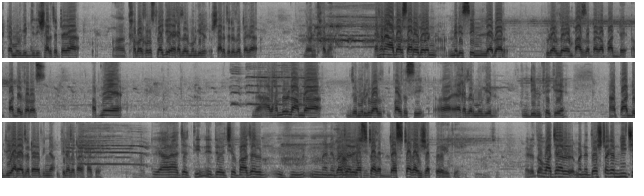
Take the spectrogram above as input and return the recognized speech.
একটা মুরগির যদি সাড়ে চার টাকা খাবার খরচ লাগে, এক হাজার মুরগির সাড়ে চার হাজার টাকা ধরেন খাবার। এখানে আদার্স আরও ধরেন মেডিসিন লেবার টোটাল ধরেন পাঁচ হাজার টাকা পার ডে পার ডে খরচ। আপনি আলহামদুলিল্লাহ আমরা যে মুরগি পাল পালতেছি এক হাজার মুরগির ডিম থেকে পার ডে দুই আড়াই হাজার টাকা তিন হাজার টাকা থাকে। দুই আড়াই হাজার তিন এটা হচ্ছে বাজার মানে বাজারে দশ টাকা দশ টাকা হিসাব করে রেখে আচ্ছা। এটা তো বাজার মানে দশ টাকার নিচে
